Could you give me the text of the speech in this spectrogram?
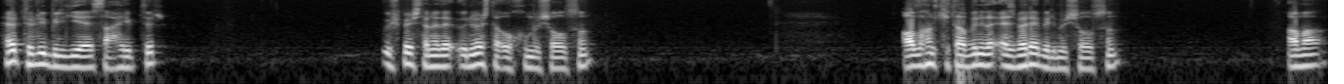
Her türlü bilgiye sahiptir. Üç beş tane de üniversite okumuş olsun. Allah'ın kitabını da ezbere bilmiş olsun. Ama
